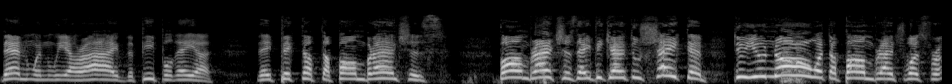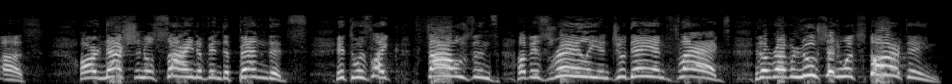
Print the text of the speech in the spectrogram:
then when we arrived, the people, they, uh, they picked up the palm branches. Palm branches, they began to shake them. Do you know what the palm branch was for us? Our national sign of independence. It was like thousands of Israeli and Judean flags. The revolution was starting.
